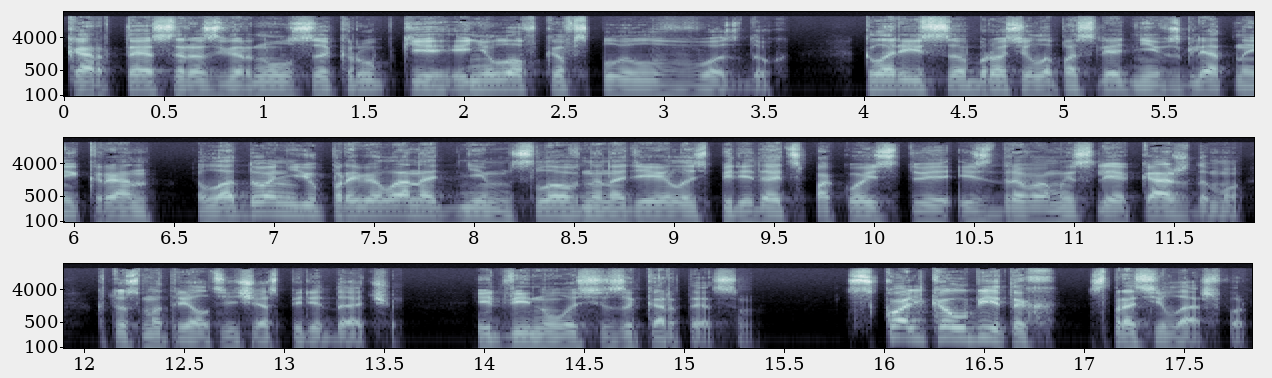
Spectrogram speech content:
Кортес развернулся к рубке и неловко всплыл в воздух. Клариса бросила последний взгляд на экран, ладонью провела над ним, словно надеялась передать спокойствие и здравомыслие каждому, кто смотрел сейчас передачу, и двинулась за Кортесом. «Сколько убитых?» — спросил Ашфорд.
